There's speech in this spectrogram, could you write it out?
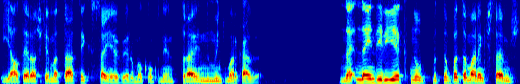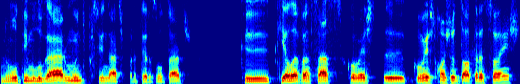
e altera o esquema tático sem haver uma componente de treino muito marcada. Nem, nem diria que no, no, patamar em que estamos, no último lugar, muito pressionados para ter resultados, que, que ele avançasse com este, com este conjunto de alterações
